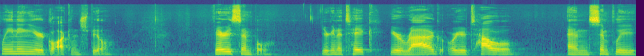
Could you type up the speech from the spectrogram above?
Cleaning your Glockenspiel. Very simple. You're going to take your rag or your towel and simply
